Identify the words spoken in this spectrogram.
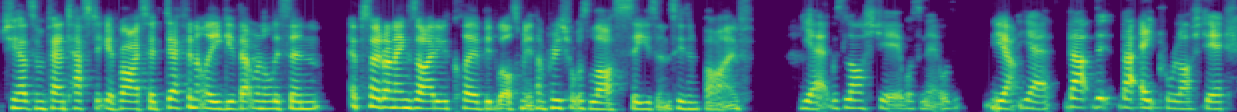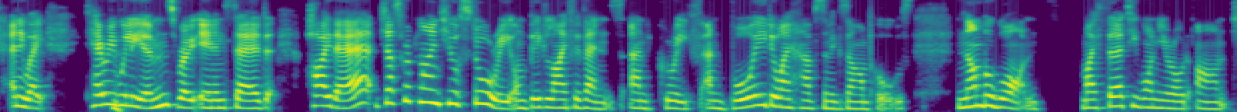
she had some fantastic advice. So definitely give that one a listen. Episode on anxiety with Claire Bidwell Smith. I'm pretty sure it was last season, season five. yeah, it was last year, wasn't it? Or yeah, yeah, that that April last year. Anyway, Kerry hmm. Williams wrote in and said, Hi there, just replying to your story on big life events and grief. And boy, do I have some examples. Number one, my 31 year old aunt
